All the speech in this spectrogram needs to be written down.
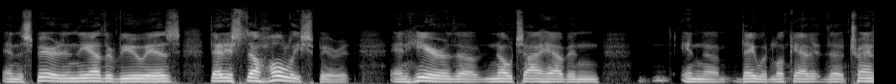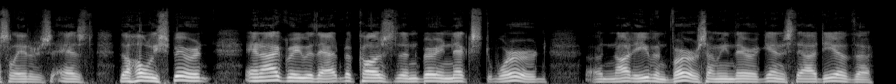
and the spirit. And the other view is that it's the Holy Spirit. And here, the notes I have in in the, they would look at it the translators as the Holy Spirit, and I agree with that because the very next word, uh, not even verse. I mean, there again, it's the idea of the.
